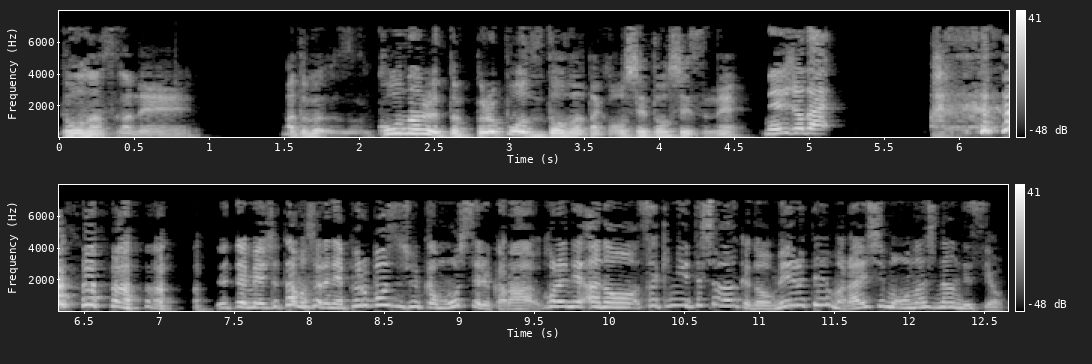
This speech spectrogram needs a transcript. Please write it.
どうなんすかね。あと、こうなるとプロポーズどうだったか教えてほしいですね。メールちょうだい 絶対メールちょうだい。多分それね、プロポーズの瞬間も落ちてるから、これね、あの、先に言ってしまうけど、メールテーマ来週も同じなんですよ。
